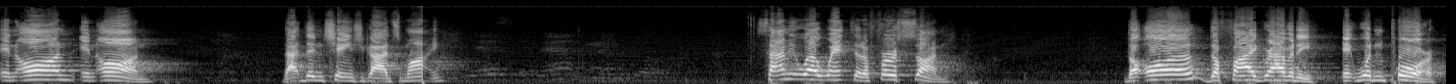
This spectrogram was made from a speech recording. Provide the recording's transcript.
and on and on. That didn't change God's mind. Samuel went to the first son. The oil defied gravity, it wouldn't pour.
